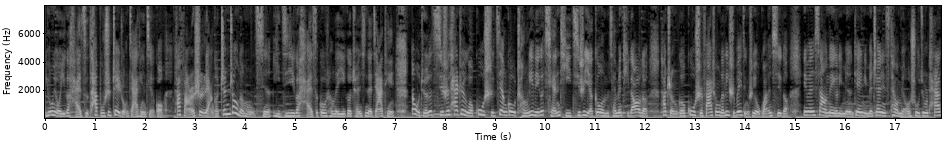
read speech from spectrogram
拥有一个孩子，它不是这种家庭结构，它反而是两个真正。正的母亲以及一个孩子构成的一个全新的家庭，那我觉得其实他这个故事建构成立的一个前提，其实也跟我们前面提到的他整个故事发生的历史背景是有关系的。因为像那个里面电影里面 Janice 他有描述，就是他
